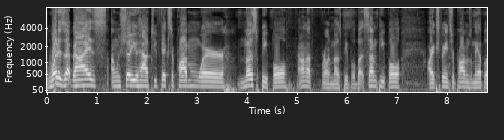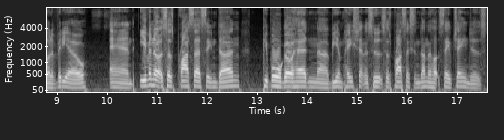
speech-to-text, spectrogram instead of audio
What is up guys? I'm going to show you how to fix a problem where most people, I don't know if really most people, but some people are experiencing problems when they upload a video and even though it says processing done, people will go ahead and uh, be impatient and as soon as it says processing done they'll save changes.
